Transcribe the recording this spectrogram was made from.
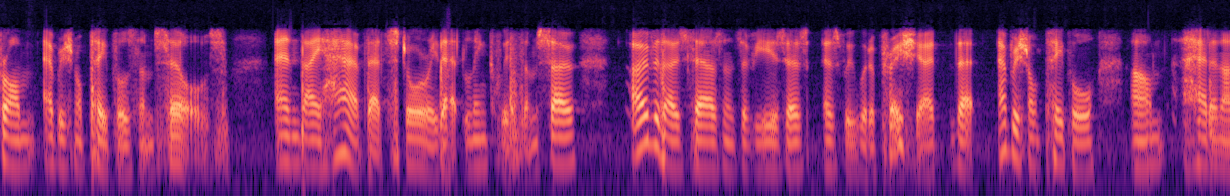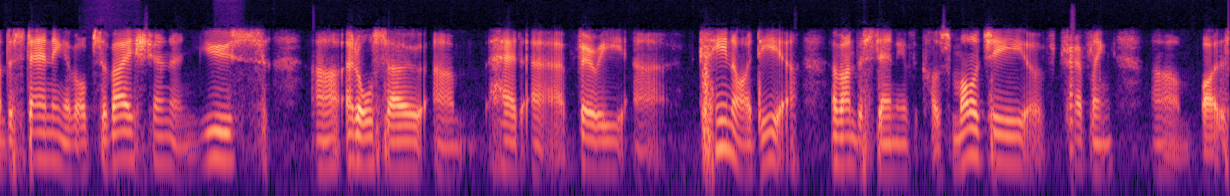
from Aboriginal peoples themselves, and they have that story, that link with them. So, over those thousands of years, as as we would appreciate, that Aboriginal people um, had an understanding of observation and use, uh, and also um, had a very uh, keen idea of understanding of the cosmology, of traveling um, by the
